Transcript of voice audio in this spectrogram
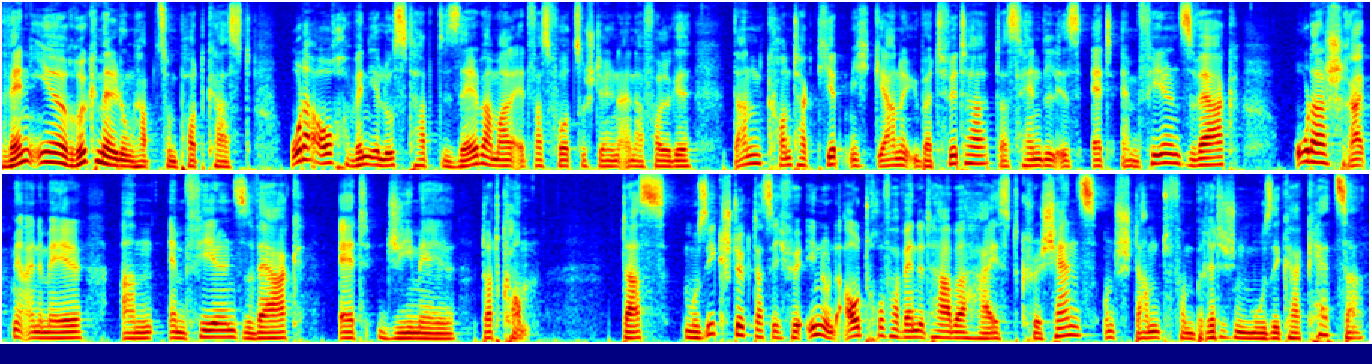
Wenn ihr Rückmeldungen habt zum Podcast oder auch wenn ihr Lust habt, selber mal etwas vorzustellen in einer Folge, dann kontaktiert mich gerne über Twitter. Das Handle ist empfehlenswerk oder schreibt mir eine Mail an empfehlenswerk@gmail.com. Das Musikstück, das ich für In- und Outro verwendet habe, heißt Crescents und stammt vom britischen Musiker Ketzer.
